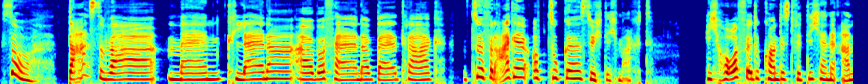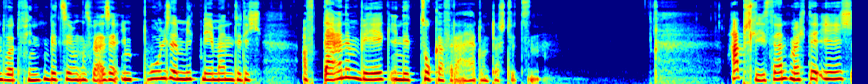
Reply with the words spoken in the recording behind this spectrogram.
So, das war mein kleiner, aber feiner Beitrag zur Frage, ob Zucker süchtig macht. Ich hoffe, du konntest für dich eine Antwort finden bzw. Impulse mitnehmen, die dich auf deinem Weg in die Zuckerfreiheit unterstützen. Abschließend möchte ich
